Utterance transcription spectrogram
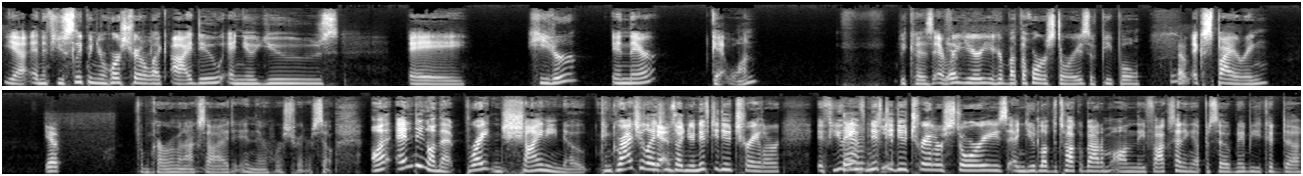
yeah, and if you sleep in your horse trailer like I do and you use a heater in there, get one. Because every Yep. year you hear about the horror stories of people Yep. expiring Yep. From carbon monoxide in their horse trailer. So, on, ending on that bright and shiny note, congratulations Yes. on your nifty new trailer. If you have nifty you. new trailer stories and you'd love to talk about them on the fox hunting episode, maybe you could uh,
